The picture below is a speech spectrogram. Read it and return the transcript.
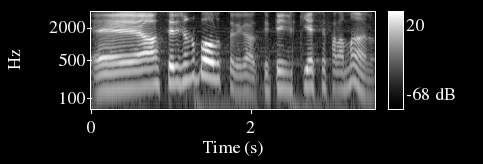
é a cereja no bolo, tá ligado? Você entende o que é, você fala, mano,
